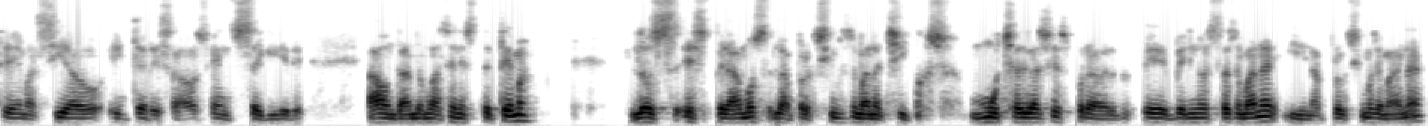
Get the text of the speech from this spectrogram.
demasiado interesados en seguir ahondando más en este tema. Los esperamos la próxima semana, chicos. Muchas gracias por haber eh, venido esta semana y la próxima semana,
